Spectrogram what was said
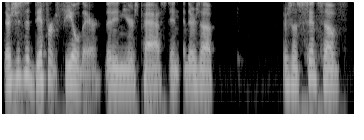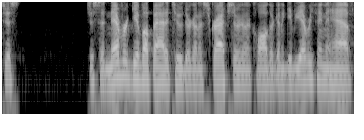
There's just a different feel there than in years past, and there's a there's a sense of just just a never give up attitude. They're going to scratch, they're going to claw, they're going to give you everything they have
